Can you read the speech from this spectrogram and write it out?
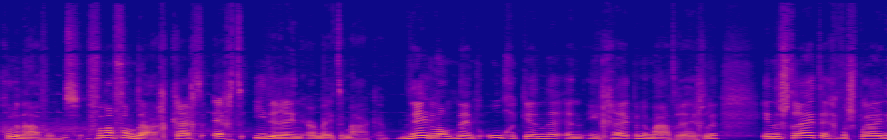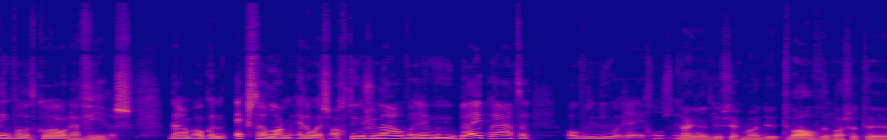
Goedenavond. Vanaf vandaag krijgt echt iedereen ermee te maken. Nederland neemt ongekende en ingrijpende maatregelen in de strijd tegen verspreiding van het coronavirus. Daarom ook een extra lang NOS 8 uur journaal waarin we u bijpraten over de nieuwe regels. En nou ja, dus zeg maar de twaalfde was het, uh,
